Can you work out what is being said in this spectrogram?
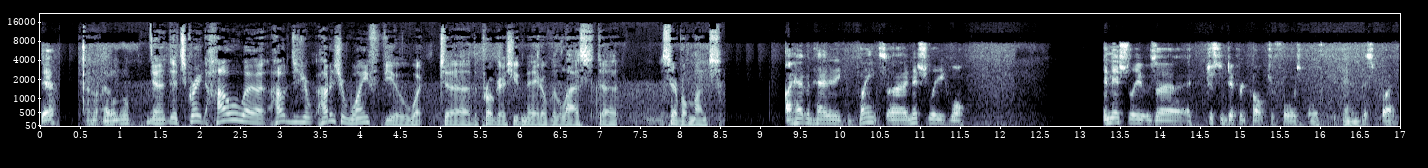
Yeah, I don't, I don't know. Yeah, it's great. How uh, how did your how does your wife view what uh, the progress you've made over the last uh, several months? I haven't had any complaints. Uh, initially, well, initially it was a, a, just a different culture for us both the cannabis, but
